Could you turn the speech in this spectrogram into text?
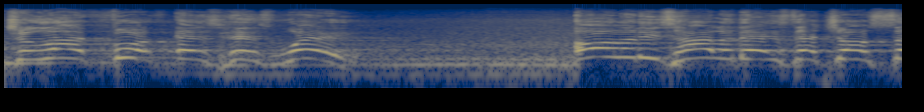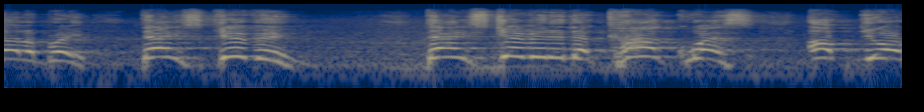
July 4th is his way. All of these holidays that y'all celebrate, Thanksgiving, Thanksgiving is the conquest of your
